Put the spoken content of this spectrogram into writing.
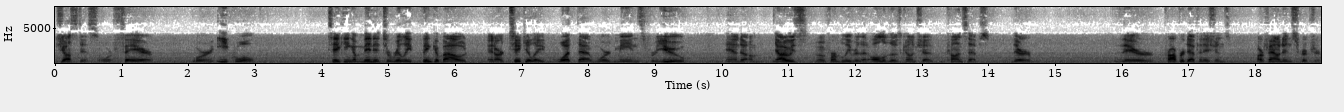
justice, or fair, or equal. Taking a minute to really think about and articulate what that word means for you. And um, yeah, I always am a firm believer that all of those concept, concepts, they're, they're proper definitions are found in Scripture.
